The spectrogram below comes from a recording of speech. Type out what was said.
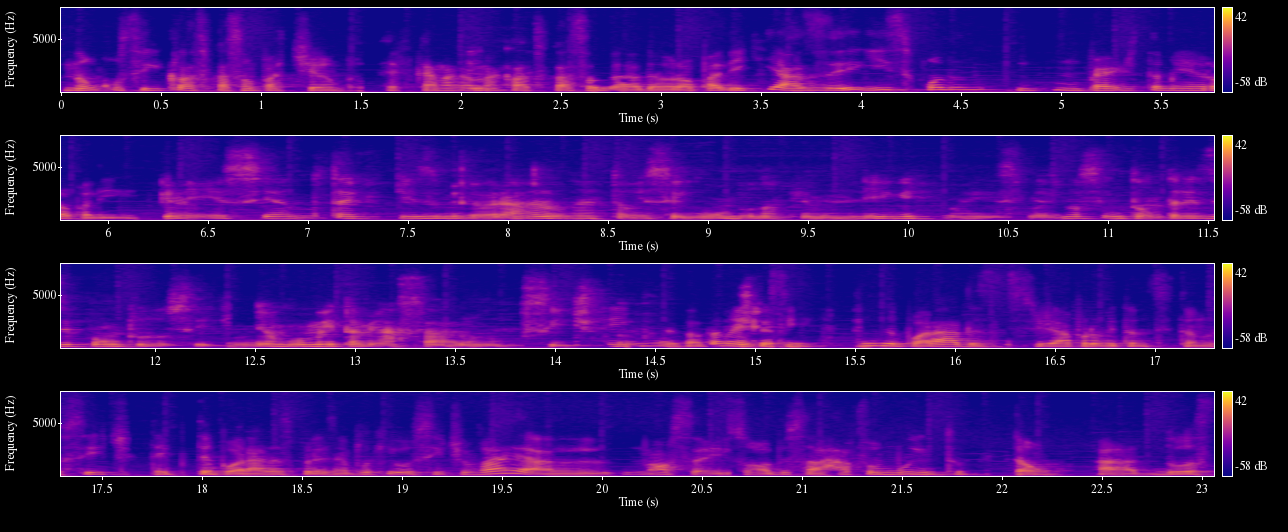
não conseguir classificação para Champions. É ficar na, na classificação da, da, Europa League e às vezes isso quando não perde também a Europa League. Esse ano até que eles melhoraram, né? Estão em segundo na Premier League, mas mesmo assim estão 13 pontos do City. Em nenhum momento ameaçaram o City. Sim, exatamente. Assim, tem temporadas, já aproveitando citando o City, tem temporadas, por exemplo, que o City vai. A, nossa, ele sobe o sarrafo muito. Então, há duas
